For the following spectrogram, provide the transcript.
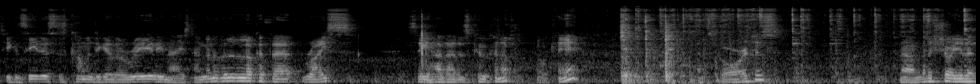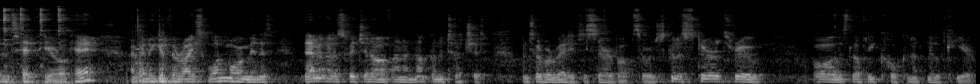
So you can see this is coming together really nice. Now I'm going to have a little look at the rice, see how that is cooking up. Okay, that's gorgeous. Now I'm going to show you a little tip here, okay? I'm going to give the rice one more minute, then I'm going to switch it off and I'm not going to touch it until we're ready to serve up. So we're just going to stir through all this lovely coconut milk here.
